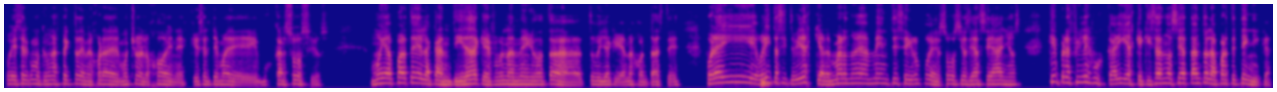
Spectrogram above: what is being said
puede ser como que un aspecto de mejora de muchos de los jóvenes, que es el tema de buscar socios. Muy aparte de la cantidad, que fue una anécdota tuya que ya nos contaste, por ahí, ahorita si tuvieras que armar nuevamente ese grupo de socios de hace años, ¿qué perfiles buscarías que quizás no sea tanto la parte técnica,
